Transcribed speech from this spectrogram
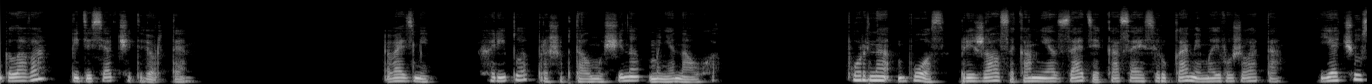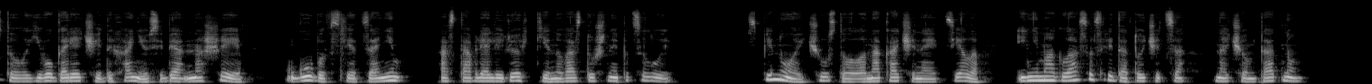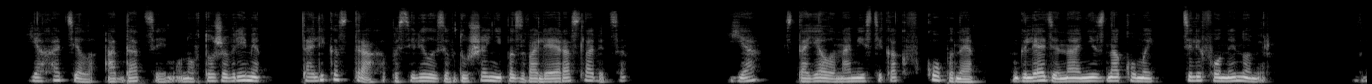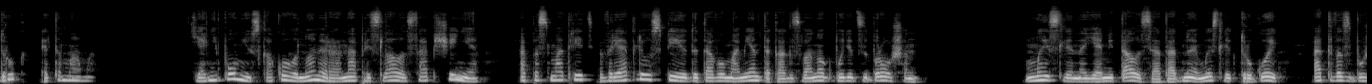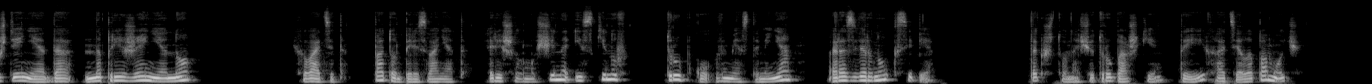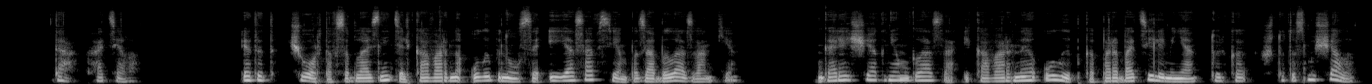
Глава 54 «Возьми», — хрипло прошептал мужчина мне на ухо. Порно-босс прижался ко мне сзади, касаясь руками моего живота. Я чувствовала его горячее дыхание у себя на шее, губы вслед за ним оставляли легкие, но воздушные поцелуи. Спиной чувствовала накачанное тело и не могла сосредоточиться на чем-то одном. Я хотела отдаться ему, но в то же время талика страха поселилась в душе, не позволяя расслабиться. Я стояла на месте как вкопанная, глядя на незнакомый телефонный номер. Вдруг это мама. Я не помню, с какого номера она прислала сообщение, а посмотреть вряд ли успею до того момента, как звонок будет сброшен. Мысленно я металась от одной мысли к другой, от возбуждения до напряжения, но «Хватит, потом перезвонят», — решил мужчина и, скинув трубку вместо меня, развернул к себе. «Так что насчет рубашки? Ты хотела помочь?» «Да, хотела». Этот чертов соблазнитель коварно улыбнулся, и я совсем позабыла о звонке. Горящие огнем глаза и коварная улыбка поработили меня, только что-то смущало.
